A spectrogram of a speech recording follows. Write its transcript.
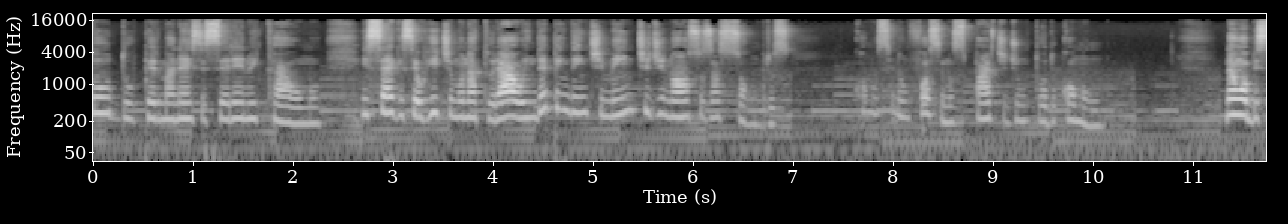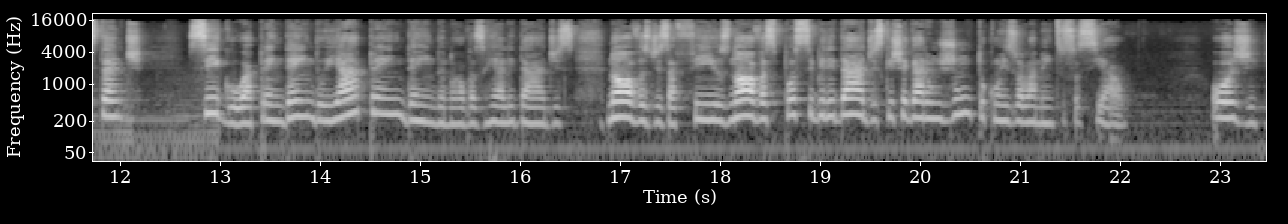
tudo permanece sereno e calmo e segue seu ritmo natural independentemente de nossos assombros, como se não fôssemos parte de um todo comum. Não obstante, sigo aprendendo e apreendendo novas realidades, novos desafios, novas possibilidades que chegaram junto com o isolamento social. Hoje,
